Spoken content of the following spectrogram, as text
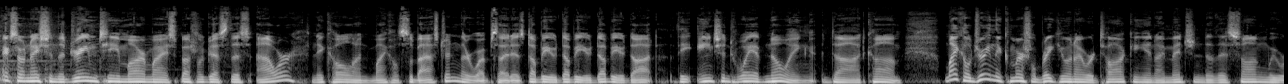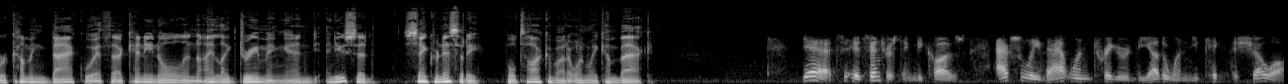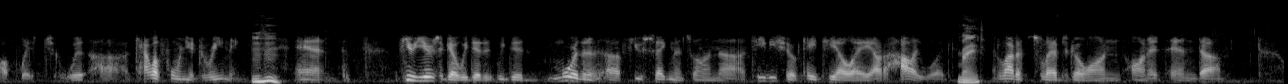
Exonation, the Dream Team are my special guests this hour, Nicole and Michael Sebastian. Their website is www.theancientwayofknowing.com. Michael, during the commercial break, you and I were talking, and I mentioned this song we were coming back with, uh, Kenny Nolan, I Like Dreaming, and, and you said synchronicity. We'll talk about it when we come back. Yeah, it's it's interesting because actually that one triggered the other one. You kicked the show off with with uh, California Dreaming, hmm and a few years ago we did we did more than a, a few segments on uh, a TV show KTLA out of Hollywood. Right. And a lot of celebs go on on it, and um,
